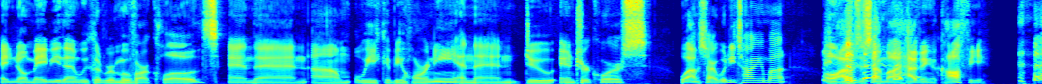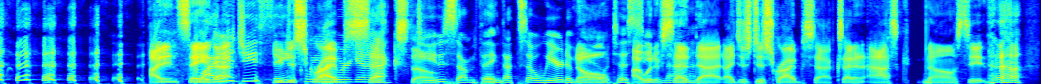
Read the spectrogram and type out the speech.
And you know, maybe then we could remove our clothes and then um, we could be horny and then do intercourse. Well, I'm sorry, what are you talking about? Oh, I was just talking about having a coffee. I didn't say Why that. did you think you described we were gonna sex though? do something? That's so weird of No, you to I would have assume said that. I just described sex. I didn't ask. No, see,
